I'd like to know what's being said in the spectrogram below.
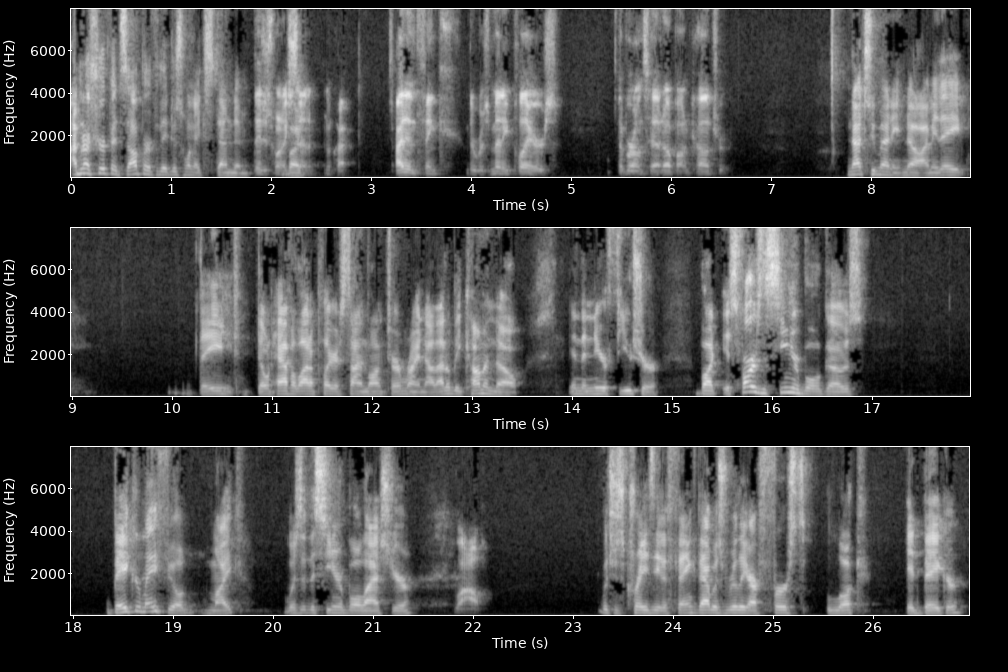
I'm not sure if it's up or if they just want to extend him. They just want to extend him. Okay. I didn't think there was many players the Browns had up on contract. Not too many. No, I mean they they don't have a lot of players signed long term right now. That'll be coming though in the near future. But as far as the Senior Bowl goes, Baker Mayfield, Mike, was at the Senior Bowl last year. Wow. Which is crazy to think. That was really our first look at Baker,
